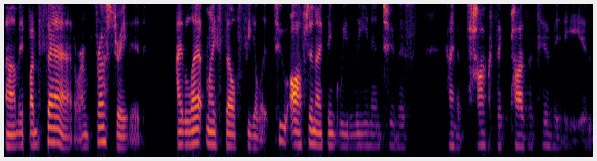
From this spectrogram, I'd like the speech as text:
Um, if I'm sad or I'm frustrated, I let myself feel it. Too often, I think we lean into this kind of toxic positivity and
